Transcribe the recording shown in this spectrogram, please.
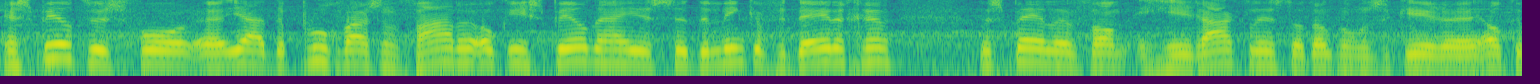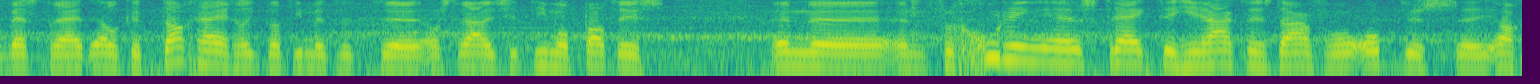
En speelt dus voor ja, de ploeg waar zijn vader ook in speelde. Hij is de linker verdediger. De speler van Heracles. Dat ook nog eens een keer elke wedstrijd, elke dag eigenlijk dat hij met het Australische team op pad is. Een, een vergoeding strijkt Heracles daarvoor op. Dus ach,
